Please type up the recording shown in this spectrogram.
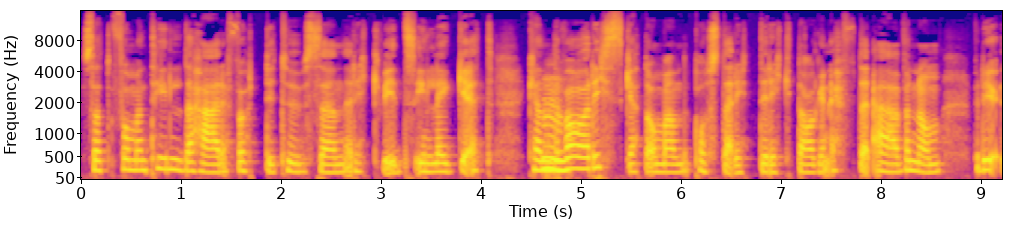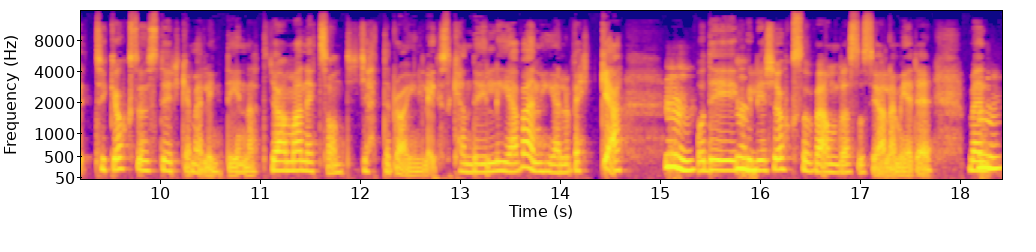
Så att får man till det här 40 000 räckviddsinlägget, kan Mm. det vara risk att om man postar ett direkt dagen efter, även om, för det tycker jag också är en styrka med LinkedIn, att gör man ett sånt jättebra inlägg så kan det ju leva en hel vecka. Mm. Och det Mm. skiljer sig också från andra sociala medier. Men Mm.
